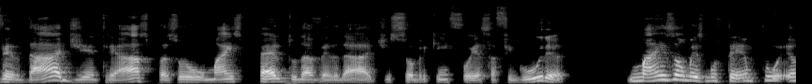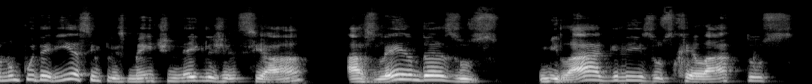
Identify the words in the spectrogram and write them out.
verdade, entre aspas, ou mais perto da verdade sobre quem foi essa figura, mas ao mesmo tempo eu não poderia simplesmente negligenciar as lendas, os milagres, os relatos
